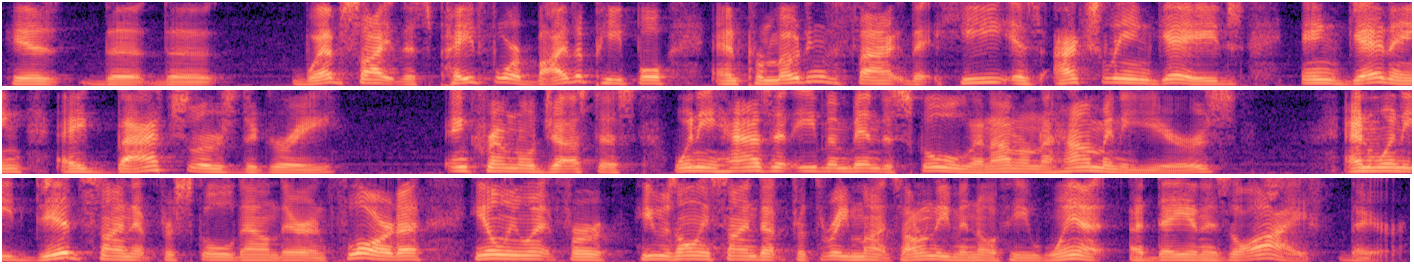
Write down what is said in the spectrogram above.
his the the website that's paid for by the people and promoting the fact that he is actually engaged in getting a bachelor's degree in criminal justice when he hasn't even been to school in I don't know how many years. And when he did sign up for school down there in Florida, he only went for he was only signed up for 3 months. I don't even know if he went a day in his life there.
